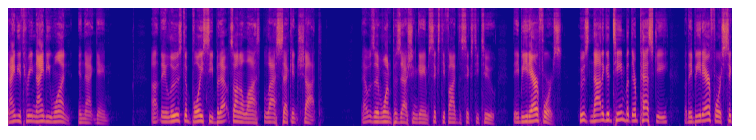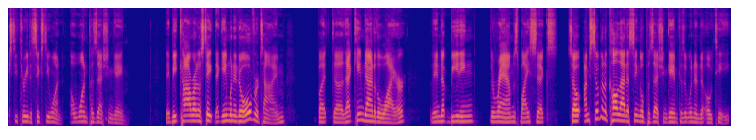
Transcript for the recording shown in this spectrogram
93 91 in that game. Uh, they lose to Boise, but that was on a last, last second shot. That was a one possession game, 65 to 62. They beat Air Force, who's not a good team, but they're pesky. But they beat Air Force 63 to 61, a one possession game. They beat Colorado State. That game went into overtime, but uh, that came down to the wire. They end up beating the Rams by six. So I'm still going to call that a single possession game because it went into OT.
